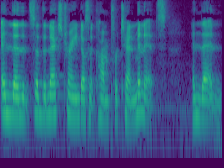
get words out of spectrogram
and then it said the next train doesn't come for 10 minutes. And then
